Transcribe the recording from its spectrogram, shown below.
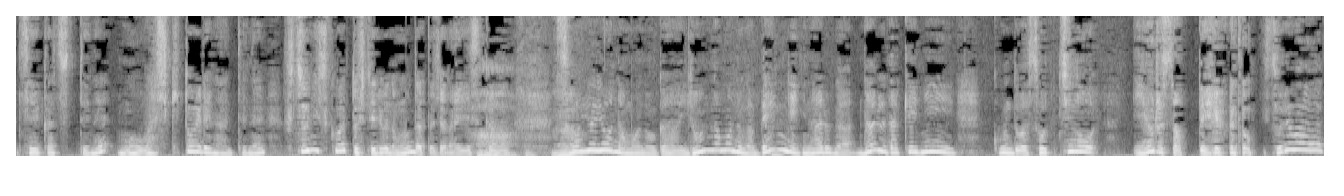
生活ってねもう和式トイレなんてね普通にスクワットしてるようなもんだったじゃないですかそう、ね,、いうようなものがいろんなものが便利になるが、なるだけに今度はそっちのゆるさっていうの。それは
